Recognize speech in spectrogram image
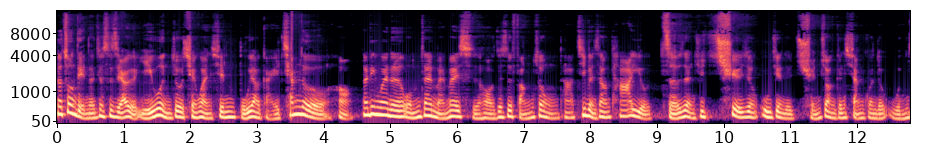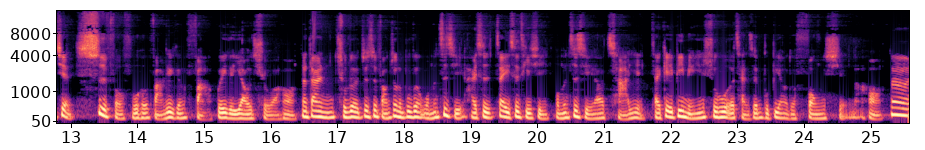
那重点呢就是只要有疑问就千万先不要改签了哈。那另外呢，我们在买卖时候，就是房仲他基本上他有责任去确认物件的权状跟相关的文件是否符合法律跟法规的要求啊哈。那当然除了就是防重的部分，我们自己还是再一次提醒，我们自己也要查验，才可以避免因疏忽而产生不必要的风险。那哈，那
